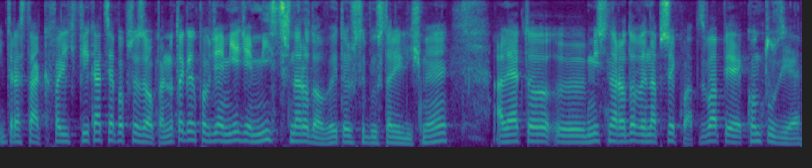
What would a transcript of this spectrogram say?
I teraz tak, kwalifikacja poprzez Open. No tak jak powiedziałem, jedzie mistrz narodowy, to już sobie ustaliliśmy, ale jak to y, mistrz narodowy na przykład złapie kontuzję,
